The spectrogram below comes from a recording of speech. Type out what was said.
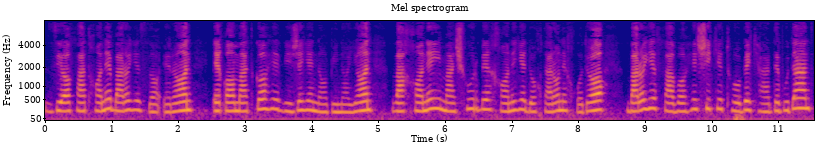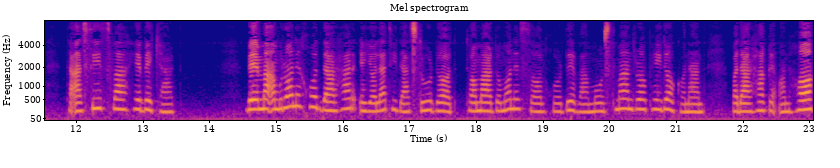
زیافتخانه برای زائران، اقامتگاه ویژه نابینایان و خانه مشهور به خانه دختران خدا برای فواهشی که توبه کرده بودند تأسیس و هبه کرد. به معموران خود در هر ایالتی دستور داد تا مردمان سالخورده و مستمند را پیدا کنند و در حق آنها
